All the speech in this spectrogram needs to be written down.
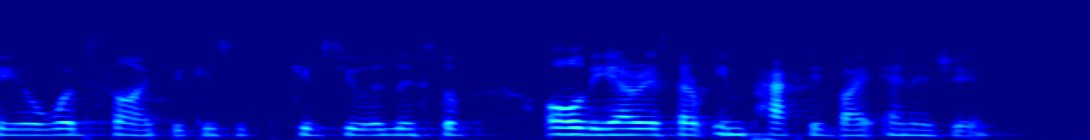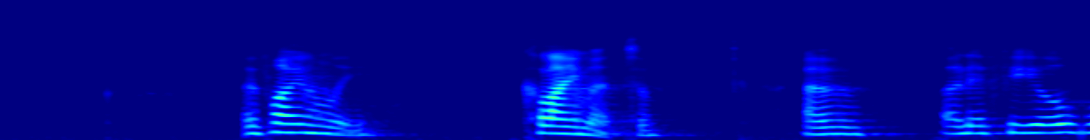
FAO website because it gives you a list of all the areas that are impacted by energy. And finally, climate. Um, an FAO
